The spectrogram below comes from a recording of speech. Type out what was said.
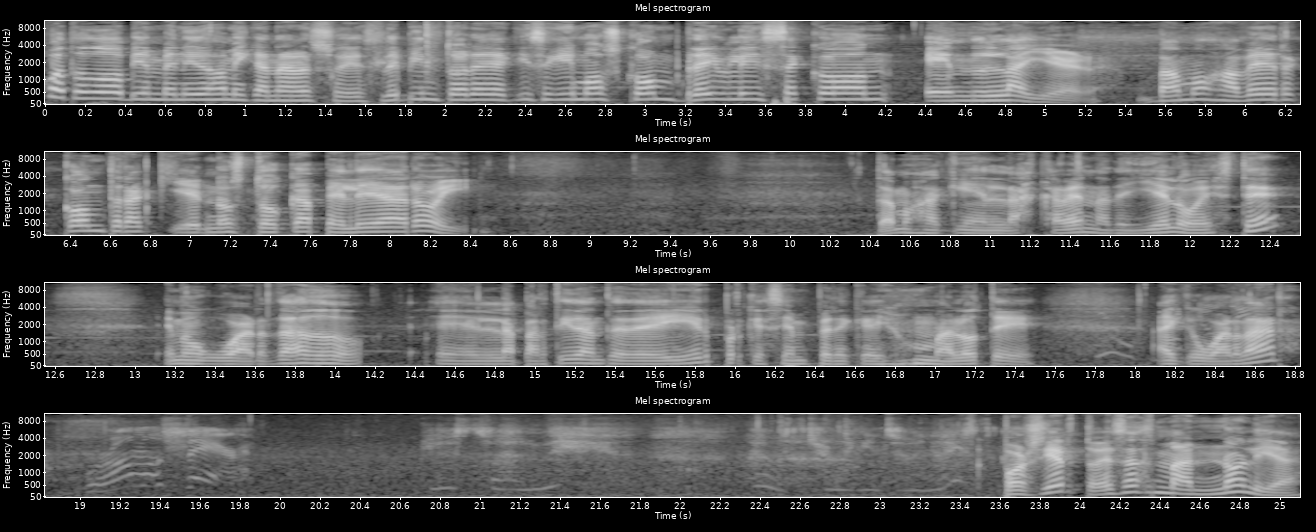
Hola a todos, bienvenidos a mi canal, soy Sleeping Tore y aquí seguimos con Bravely Second en Layer. Vamos a ver contra quién nos toca pelear hoy. Estamos aquí en las cavernas de hielo este. Hemos guardado eh, la partida antes de ir, porque siempre que hay un malote hay que guardar. Por cierto, esa es Magnolia,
